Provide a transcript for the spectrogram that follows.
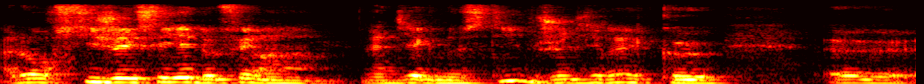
Alors, si j'ai essayé de faire un, diagnostic, je dirais que euh,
